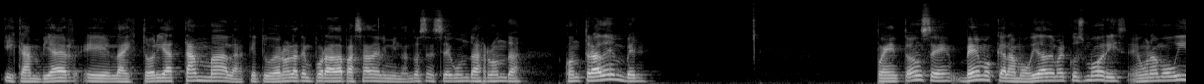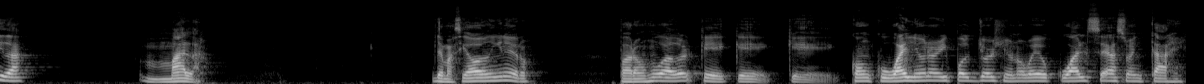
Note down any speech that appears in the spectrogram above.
y cambiar eh, la historia tan mala que tuvieron la temporada pasada eliminándose en segunda ronda contra Denver, pues entonces vemos que la movida de Marcus Morris es una movida mala. Demasiado dinero para un jugador que, que, que con Kawhi Leonard y Paul George yo no veo cuál sea su encaje.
